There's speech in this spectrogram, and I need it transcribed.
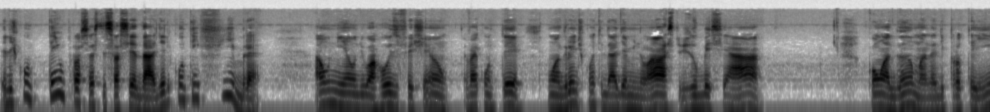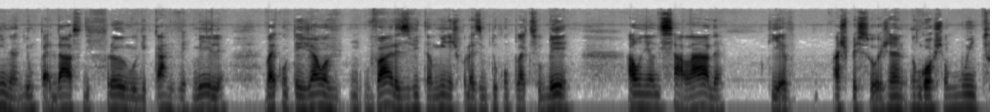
eles contêm um processo de saciedade, ele contém fibra. A união de um arroz e feijão vai conter uma grande quantidade de aminoácidos, o BCAA, com a gama né, de proteína de um pedaço de frango, de carne vermelha, vai conter já uma, várias vitaminas, por exemplo, do complexo B, a união de salada, que é, as pessoas né, não gostam muito,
